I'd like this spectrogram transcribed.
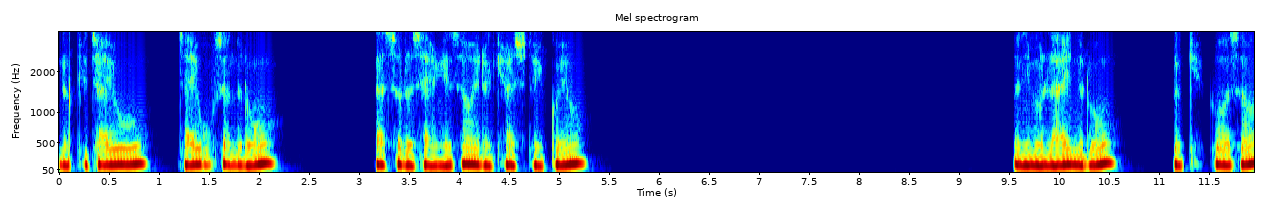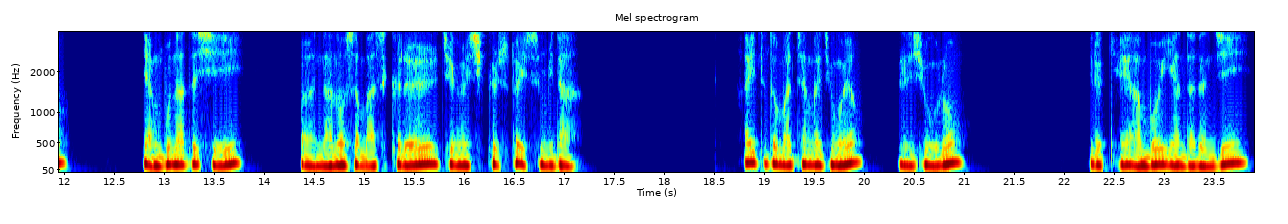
이렇게 자유 자유 곡선으로 라쏘를 사용해서 이렇게 할 수도 있고요. 아니면 라인으로 이렇게 그어서 양분하듯이 어, 나눠서 마스크를 제거시킬 수도 있습니다. 하이드도 마찬가지고요. 이런 식으로 이렇게 안 보이게 한다든지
